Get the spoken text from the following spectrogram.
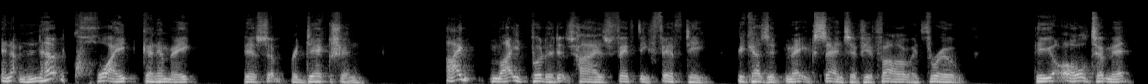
And I'm not quite going to make this a prediction. I might put it as high as 50 50 because it makes sense if you follow it through. The ultimate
